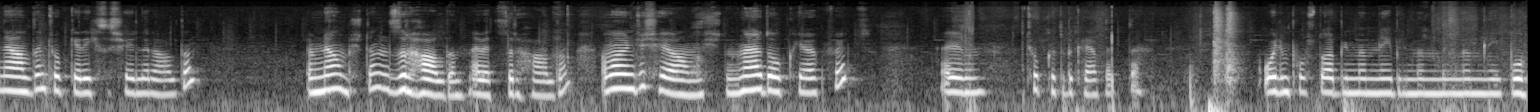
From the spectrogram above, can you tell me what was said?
ne aldın? Çok gereksiz şeyler aldın. Ne almıştın? Zırh aldın. Evet zırh aldın. Ama önce şey almıştın. Nerede o kıyafet? Ee, çok kötü bir kıyafette. Olimpos'ta bilmem ne bilmem bilmem ne bu.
